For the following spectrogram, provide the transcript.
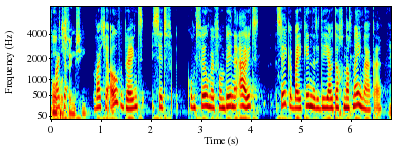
Wat je, wat je overbrengt, zit, komt veel meer van binnenuit zeker bij kinderen die jouw dag en nacht meemaken. Hm.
